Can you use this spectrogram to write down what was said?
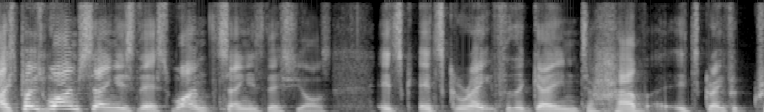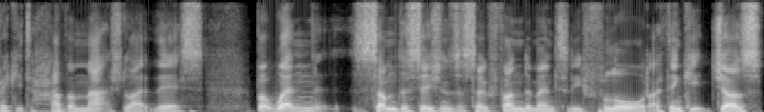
I suppose what I'm saying is this. What I'm saying is this, Yoz. It's it's great for the game to have. It's great for cricket to have a match like this. But when some decisions are so fundamentally flawed, I think it does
